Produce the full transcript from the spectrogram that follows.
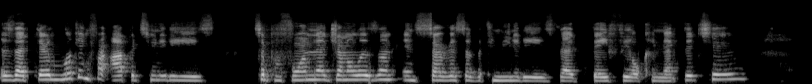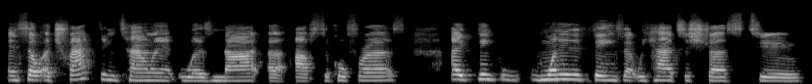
is that they're looking for opportunities to perform that journalism in service of the communities that they feel connected to. And so attracting talent was not an obstacle for us. I think one of the things that we had to stress to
